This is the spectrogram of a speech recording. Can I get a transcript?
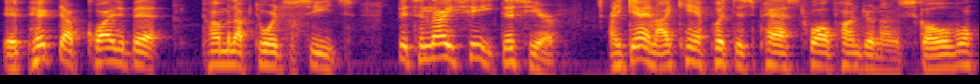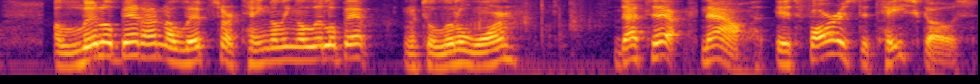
It picked up quite a bit coming up towards the seeds. It's a nice heat this year. Again, I can't put this past 1200 on a Scoville. A little bit on the lips are tingling a little bit. It's a little warm. That's it. Now, as far as the taste goes,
